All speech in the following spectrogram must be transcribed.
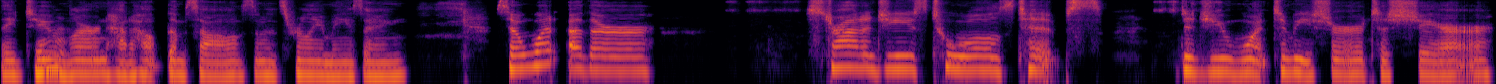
they do yeah. learn how to help themselves and it's really amazing so what other strategies tools tips did you want to be sure to share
